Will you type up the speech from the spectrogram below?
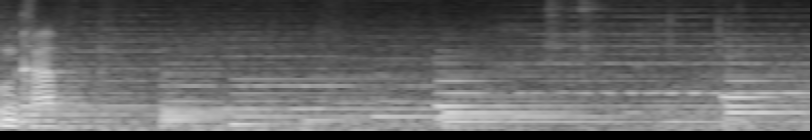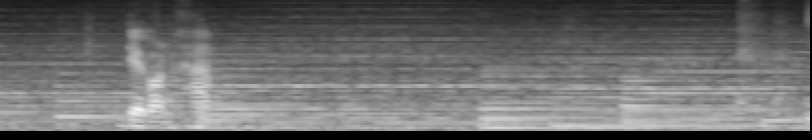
คุณครับ เดี๋ยวก่อนครับ ไ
